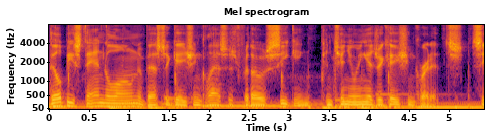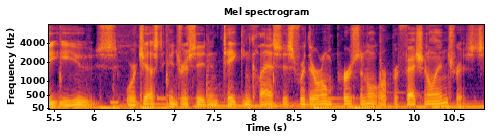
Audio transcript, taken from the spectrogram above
There'll be standalone investigation classes for those seeking continuing education credits, CEUs, or just interested in taking classes for their own personal or professional interests.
